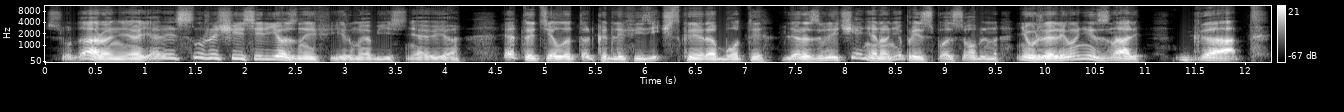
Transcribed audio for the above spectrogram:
Сударыня, я ведь служащий серьезной фирмы, объясняю я. Это тело только для физической работы, для развлечения оно не приспособлено. Неужели вы не знали? Гад!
